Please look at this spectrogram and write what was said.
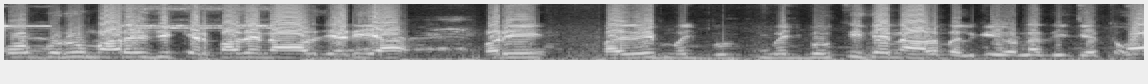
ਉਹ ਗੁਰੂ ਮਹਾਰਾਜ ਦੀ ਕਿਰਪਾ ਦੇ ਨਾਲ ਜਿਹੜੀ ਆ ਬੜੀ ਬੜੀ ਮਜ਼ਬੂ- ਮਜ਼ਬੂਤੀ ਦੇ ਨਾਲ ਮਿਲ ਗਈ ਉਹਨਾਂ ਦੀ ਜਿੱਤ। ਹੋ? ਗਈ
